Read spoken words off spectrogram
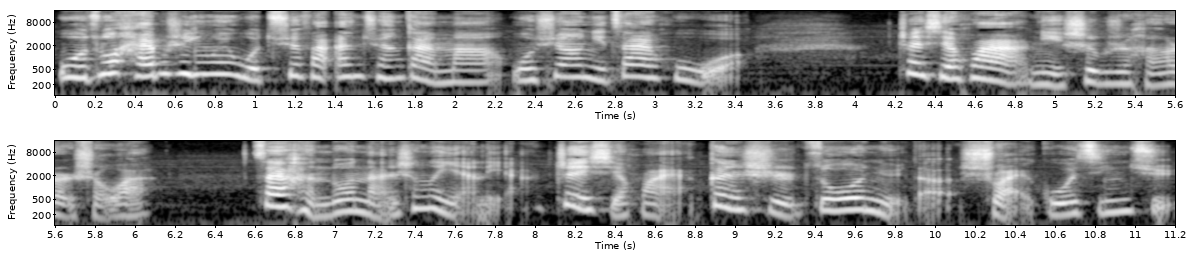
我作还不是因为我缺乏安全感吗？我需要你在乎我。这些话你是不是很耳熟啊？在很多男生的眼里啊，这些话呀更是作女的甩锅金句。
